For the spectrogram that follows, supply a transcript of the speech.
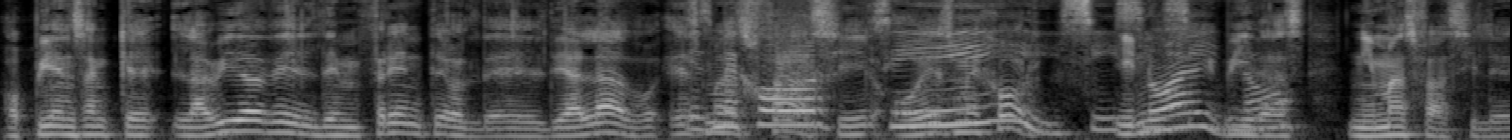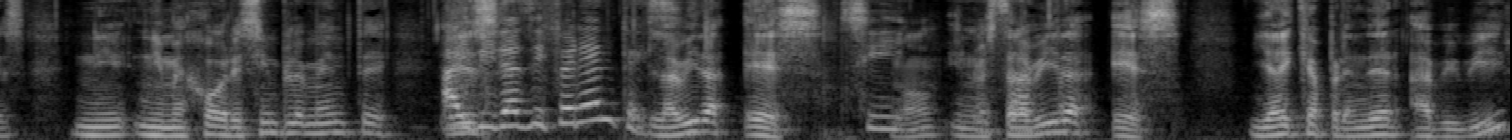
o piensan que la vida del de enfrente o del de al lado es, Es más mejor, fácil o es mejor. sí, y no sí, hay no. vidas ni más fáciles ni, ni mejores, simplemente Hay es- vidas diferentes. la vida es, Sí, ¿no? Y nuestra exacto. vida es y hay que aprender a vivir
